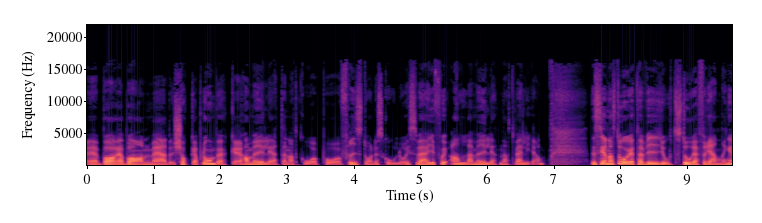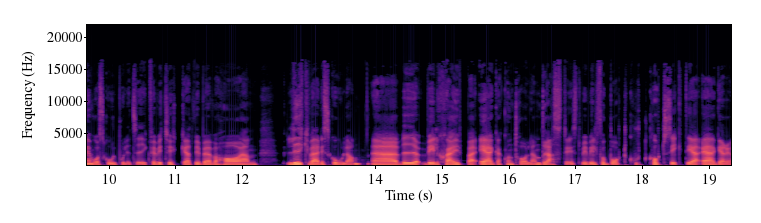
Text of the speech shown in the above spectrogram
eh, bara barn med tjocka plånböcker har möjligheten att gå på fristående skolor. I Sverige får ju alla möjligheten att välja. Det senaste året har vi gjort stora förändringar i vår skolpolitik, för vi tycker att vi behöver ha en likvärdig skola. Eh, vi vill skärpa ägarkontrollen drastiskt. Vi vill få bort kortsiktiga ägare,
